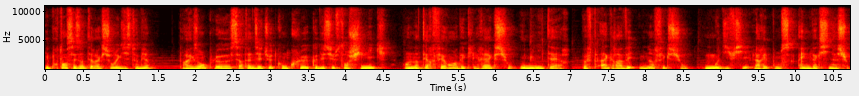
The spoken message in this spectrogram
Et pourtant, ces interactions existent bien. Par exemple, euh, certaines études concluent que des substances chimiques, en interférant avec les réactions immunitaires, peuvent aggraver une infection ou modifier la réponse à une vaccination.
